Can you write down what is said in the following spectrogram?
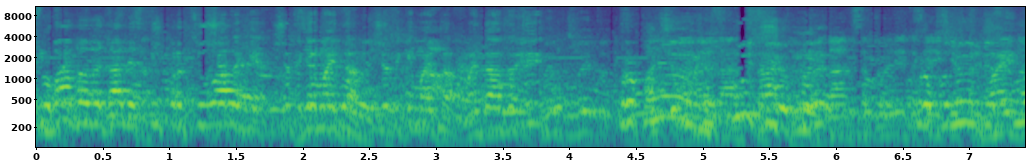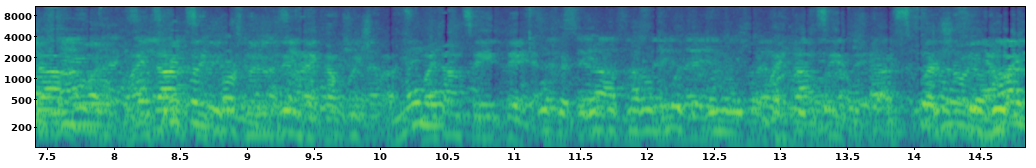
хіба би ви далі співпрацювали? Що таке Майдан? Що таке Майдан? Майдан за ти? Пропоную дискусію. Майдан, Майдан це кожна людина, яка вийшла. Майдан це ідея. Майдан це ідея. З першого дня.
